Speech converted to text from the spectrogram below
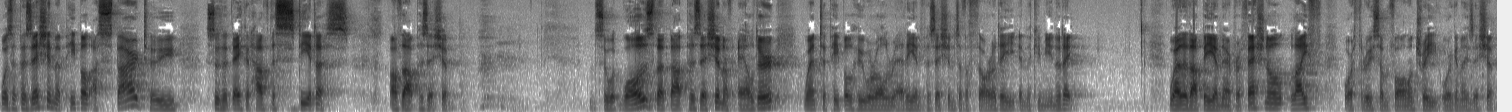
was a position that people aspired to so that they could have the status of that position. And so it was that that position of elder went to people who were already in positions of authority in the community, whether that be in their professional life or through some voluntary organisation.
